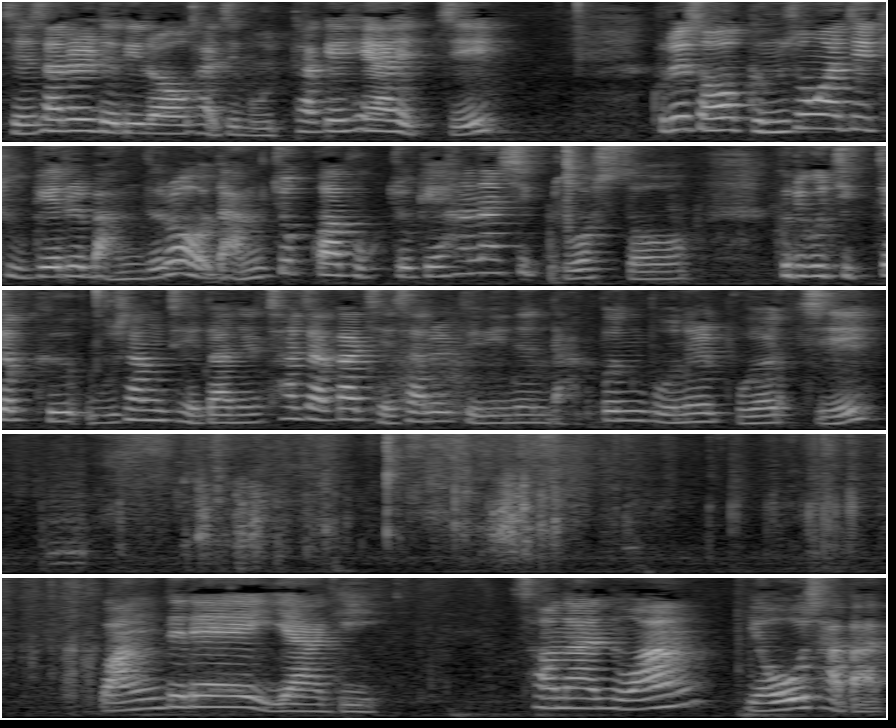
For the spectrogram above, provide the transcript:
제사를 드리러 가지 못하게 해야 했지. 그래서 금송아지 두 개를 만들어 남쪽과 북쪽에 하나씩 두었어. 그리고 직접 그 우상 재단을 찾아가 제사를 드리는 나쁜 본을 보였지. 왕들의 이야기. 선한 왕 여호사밧.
